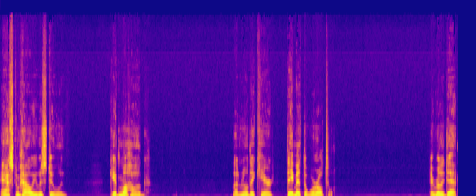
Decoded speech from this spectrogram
ask him how he was doing, give him a hug, let him know they cared. They meant the world to him. They really did.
